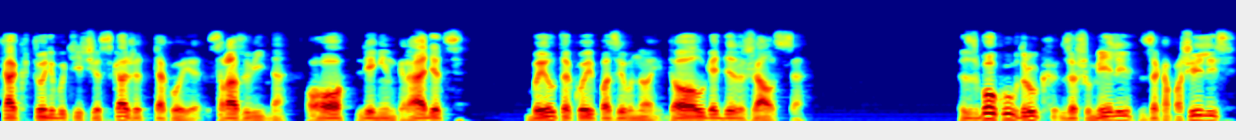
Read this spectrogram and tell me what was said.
как кто-нибудь еще скажет такое, сразу видно. О, ленинградец! Был такой позывной, долго держался. Сбоку вдруг зашумели, закопошились,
